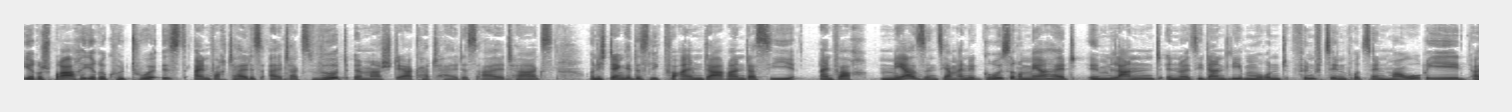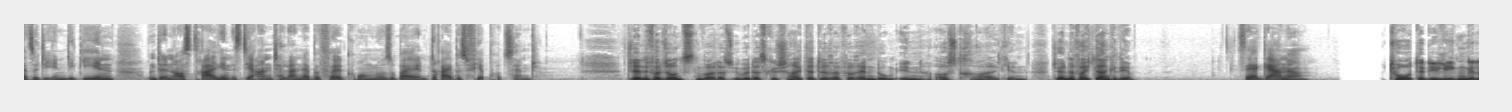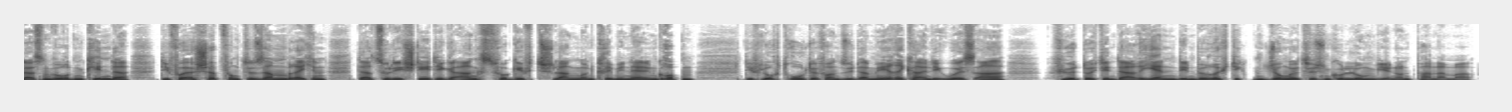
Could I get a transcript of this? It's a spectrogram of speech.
ihre Sprache, ihre Kultur ist einfach Teil des Alltags, wird immer stärker Teil des Alltags. Und ich denke, das liegt vor allem daran, dass sie einfach mehr sind. Sie haben eine größere Mehrheit im Land. In Neuseeland leben rund 15 Prozent Maori, also die Indigenen. Und in Australien ist ihr Anteil an der Bevölkerung nur so bei drei bis vier Prozent. Jennifer Johnston war das über das gescheiterte Referendum in Australien. Jennifer, ich danke dir. Sehr gerne. Tote, die liegen gelassen wurden, Kinder, die vor Erschöpfung zusammenbrechen, dazu die stetige Angst vor Giftschlangen und kriminellen Gruppen. Die Fluchtroute von Südamerika in die USA führt durch den Darien, den berüchtigten Dschungel zwischen Kolumbien und Panama.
